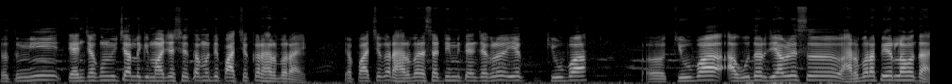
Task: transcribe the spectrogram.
तर तुम्ही त्यांच्याकडून विचारलं की माझ्या शेतामध्ये पाच एकर हरभरा आहे. या पाच एकर हरभऱ्यासाठी मी त्यांच्याकडं एक क्युबा अ, क्युबा अगोदर ज्यावेळेस हरभरा पेरला होता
